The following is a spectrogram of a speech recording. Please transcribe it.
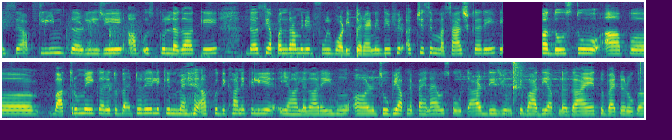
इससे आप क्लीन कर लीजिए। आप उसको लगा के 10 या 15 मिनट फुल बॉडी पर रहने दें। फिर अच्छे से मसाज करें। दोस्तों, आप बाथरूम में ही करें तो बेटर है, लेकिन मैं आपको दिखाने के लिए यहाँ लगा रही हूँ और जो भी आपने पहना है उसको उतार दीजिए, उसके बाद ही आप लगाएँ तो बेटर होगा।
